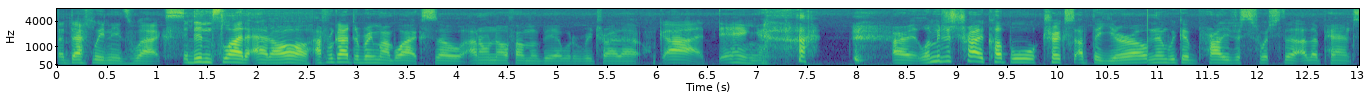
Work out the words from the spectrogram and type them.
It definitely needs wax. It didn't slide at all. I forgot to bring my wax, so I don't know if I'm gonna be able to retry that. God dang. All right, let me just try a couple tricks up the Euro and then we could probably just switch to the other pants.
